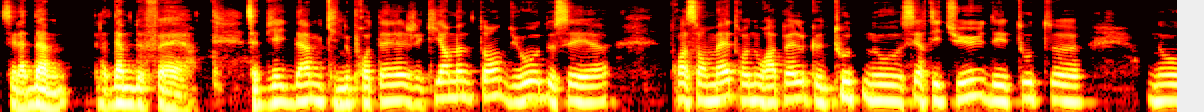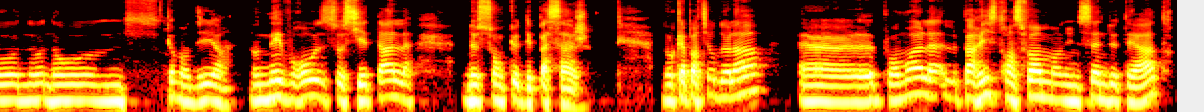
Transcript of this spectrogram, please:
C'est la dame, la dame de fer. Cette vieille dame qui nous protège et qui, en même temps, du haut de ses, 300 mètres nous rappelle que toutes nos certitudes et toutes euh, nos, comment dire, nos névroses sociétales ne sont que des passages. Donc à partir de là, euh, pour moi, Paris se transforme en une scène de théâtre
